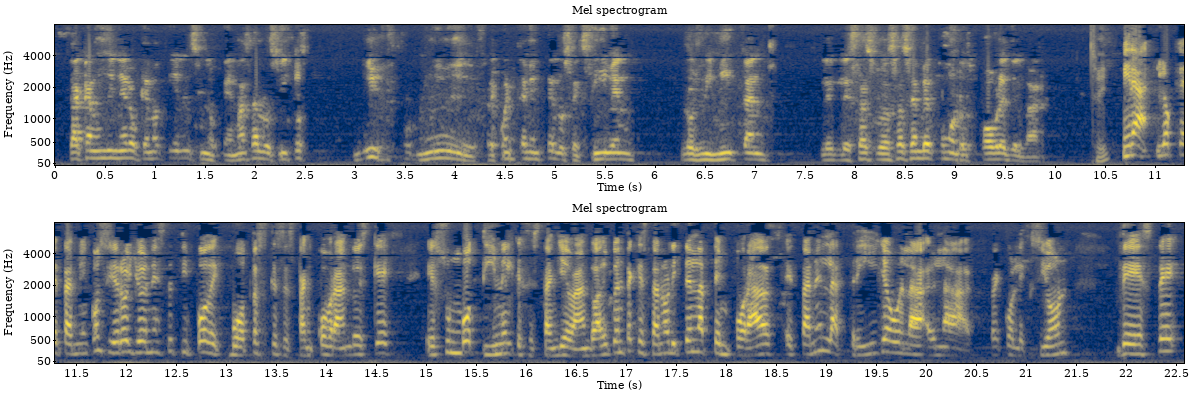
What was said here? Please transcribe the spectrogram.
sacan un dinero que no tienen, sino que además a los hijos muy, muy frecuentemente los exhiben, los limitan, les, les, los hacen ver como los pobres del barrio. Mira, lo que también considero yo en este tipo de botas que se están cobrando es que es un botín el que se están llevando. Hay cuenta que están ahorita en la temporada, están en la trilla o en la, recolección de este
